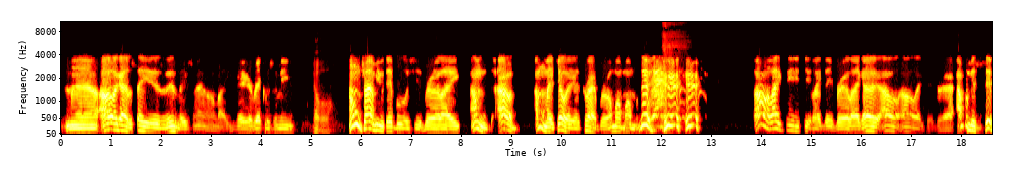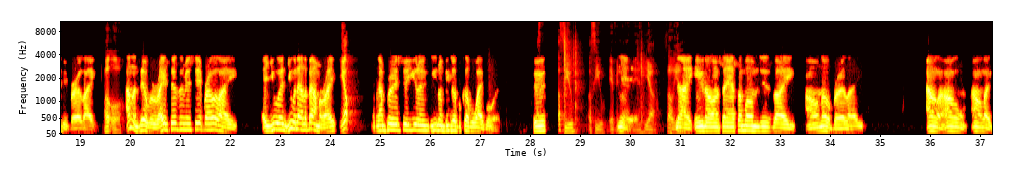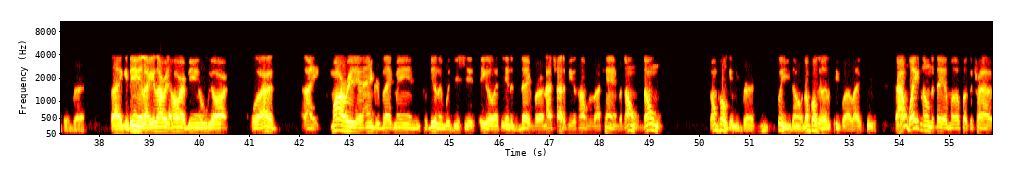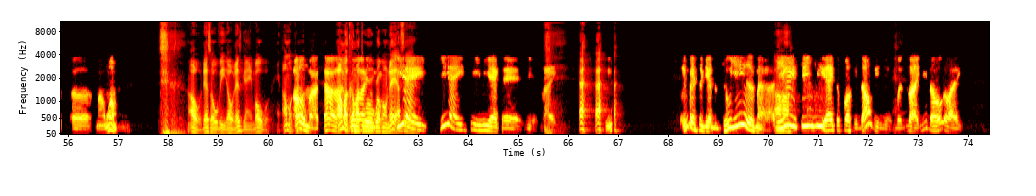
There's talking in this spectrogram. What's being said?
Man, all I gotta say is this may sound like very reckless to me. Uh oh. Don't try me with that bullshit, bro. Like I'm, I'll, I'm gonna make your ass cry, bro. I'm on mama. I don't like seeing shit like that, bro. Like I, I don't, I don't like that, bro. I'm from Mississippi, bro. Like Uh oh. I'm done deal with racism and shit, bro. Like, and you in you in Alabama, right? Yep. And I'm pretty sure you done you done beat up a couple white boys. Dude, A few, a few, every Yeah. then. Yeah. So yeah. like you know what I'm saying? Some of them just like I don't know, bro. Like I don't, I don't, I don't like that, bro. Like and then like it's already hard being who we are. Well, I like I'm already an angry black man for dealing with this shit. You know, at the end of the day, bro. And I try to be as humble as I can, but don't, don't, don't poke at me, bro. Please don't, don't poke at other people I like too. I'm waiting on the day a motherfucker try uh my woman. oh, that's OV. Oh, that's game over. I'm gonna. Oh my god! I'm gonna come out the boy, road work on that. He ain't, he ain't seen me act ass yet. Like we been together two years now. Uh-huh. He ain't seen me act a fucking donkey yet. But like you know, like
